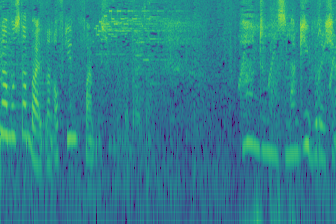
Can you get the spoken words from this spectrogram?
Luna muss dabei sein. Auf jeden Fall muss Luna dabei sein. Und du hast Magiebrecher.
